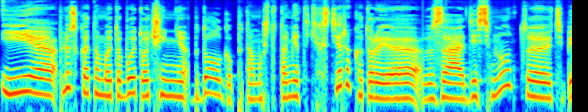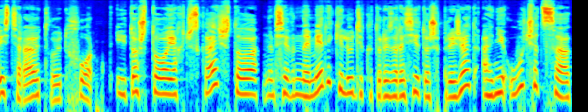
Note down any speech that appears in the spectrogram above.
И плюс к этому это будет очень долго, потому что там нет таких стирок, которые за 10 минут э, тебе стирают твою эту форму. И то, что я хочу сказать, что в Северной Америке люди, которые из России тоже приезжают, они учатся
